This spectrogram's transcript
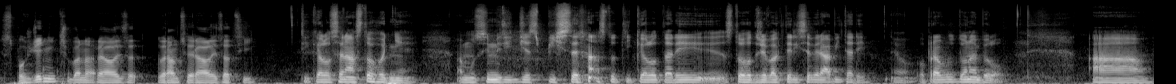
spoždění třeba na realiza- v rámci realizací? Týkalo se nás to hodně a musím říct, že spíš se nás to týkalo tady z toho dřeva, který se vyrábí tady. Jo, opravdu to nebylo. A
